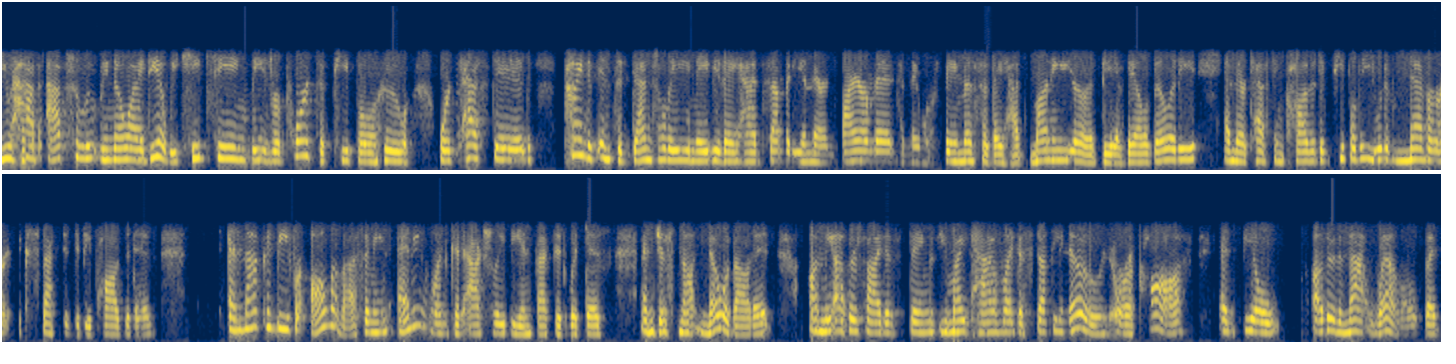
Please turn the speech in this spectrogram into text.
you have absolutely no idea. We keep seeing these reports of people who were tested kind of incidentally. Maybe they had somebody in their environment and they were famous or they had money or the availability and they're testing positive people that you would have never expected to be positive. And that could be for all of us. I mean, anyone could actually be infected with this and just not know about it. On the other side of things, you might have like a stuffy nose or a cough and feel other than that well, but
